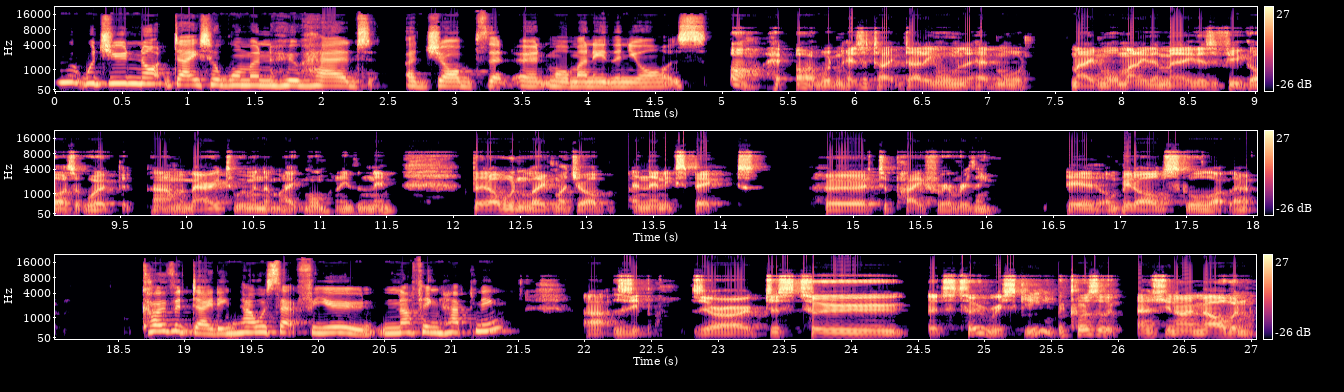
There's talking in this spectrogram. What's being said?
Would you not date a woman who had a job that earned more money than yours? Oh, I wouldn't hesitate dating a woman that had more made more money than me. There's a few guys at work that um, are married to women that make more money than them, but I wouldn't leave my job and then expect her to pay for everything. Yeah, I'm a bit old school like that. COVID dating, how was that for you? Nothing happening? Uh, zip, zero. Just too, it's too risky because, of, as you know, Melbourne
